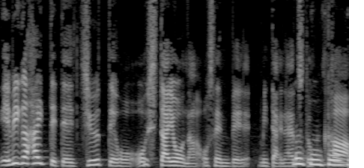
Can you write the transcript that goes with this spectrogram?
エビが入ってて、ジューってを押したようなおせんべいみたいなやつとか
